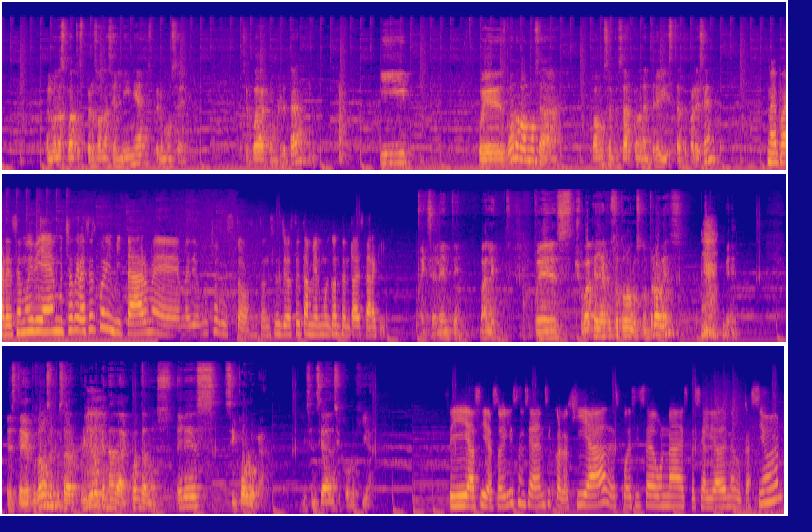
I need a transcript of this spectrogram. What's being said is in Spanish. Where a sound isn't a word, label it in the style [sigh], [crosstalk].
algunas cuantas personas en línea, esperemos se, se pueda concretar. Y pues bueno, vamos a, vamos a empezar con la entrevista, ¿te parece? Me parece muy bien, muchas gracias por invitarme, me dio mucho gusto. Entonces yo estoy también muy contenta de estar aquí. Excelente, vale. Pues Chubaca ya ajustó todos los controles. [laughs] Bien. Este, pues vamos a empezar. Primero que nada, cuéntanos, eres psicóloga, licenciada en psicología. Sí, así es, soy licenciada en psicología, después hice una especialidad en educación,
